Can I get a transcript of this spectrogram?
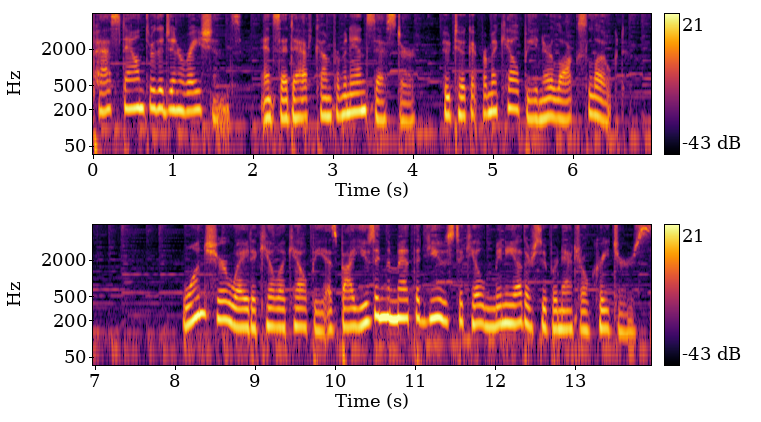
passed down through the generations and said to have come from an ancestor who took it from a Kelpie near Loch Sloat. One sure way to kill a Kelpie is by using the method used to kill many other supernatural creatures.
